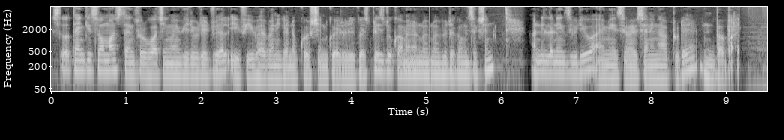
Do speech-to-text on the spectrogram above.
So thank you so much. Thanks for watching my video tutorial. If you have any kind of question query request please do comment on my video comment section. Until the next video i'm signing out today. Bye bye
